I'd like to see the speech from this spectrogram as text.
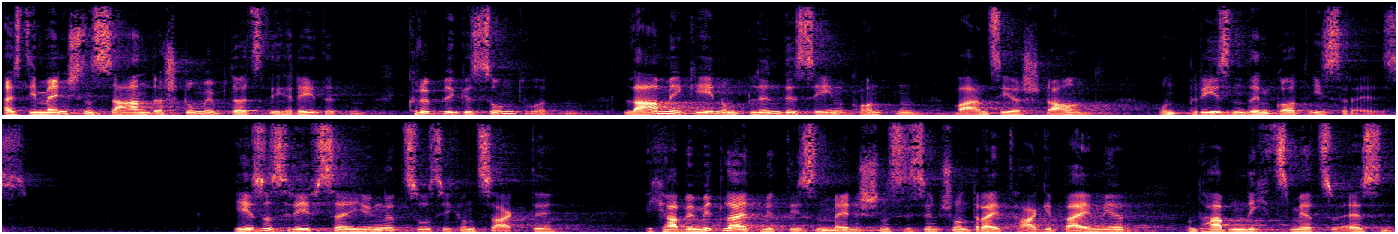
Als die Menschen sahen, dass Stumme plötzlich redeten, Krüppel gesund wurden, Lahme gehen und Blinde sehen konnten, waren sie erstaunt und priesen den Gott Israels. Jesus rief seine Jünger zu sich und sagte, ich habe Mitleid mit diesen Menschen, sie sind schon drei Tage bei mir und haben nichts mehr zu essen.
